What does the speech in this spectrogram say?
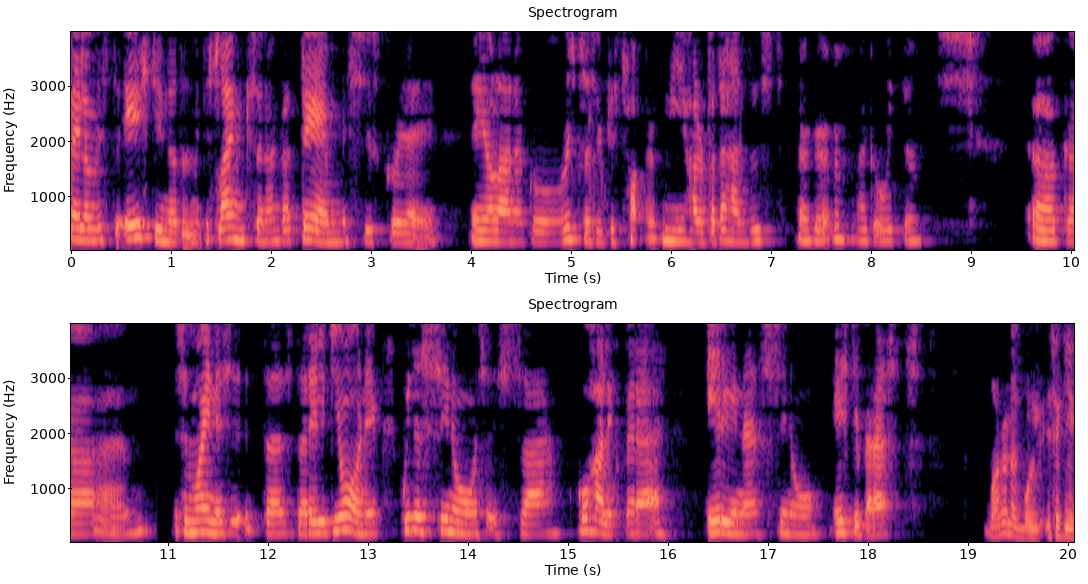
meil on vist eestindatud mingi slängsõna ka teem, mis justkui ei, ei ole nagu üldse sihukest ha nii halba tähendust, aga väga huvitav. aga äh, sa mainisid äh, seda religiooni, kuidas sinu siis äh, kohalik pere erines sinu Eesti perest? ma arvan, et mul isegi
